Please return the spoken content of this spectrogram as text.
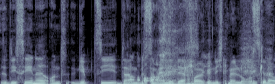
die Szene und gibt sie dann bis zum Oh. Ende der Folge nicht mehr los. Genau,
